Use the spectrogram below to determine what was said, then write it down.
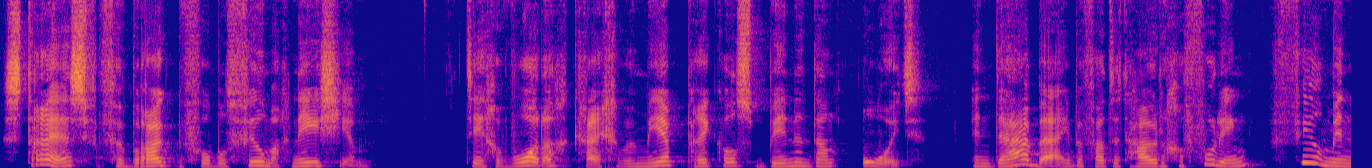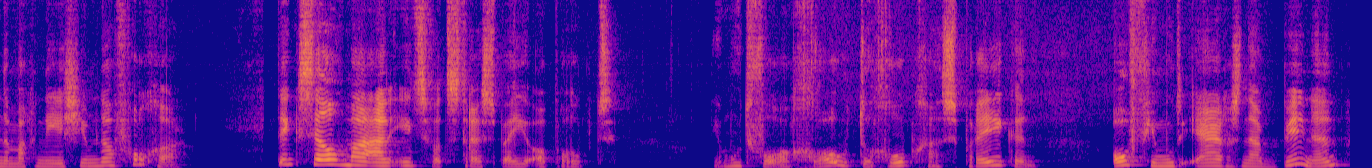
Stress verbruikt bijvoorbeeld veel magnesium. Tegenwoordig krijgen we meer prikkels binnen dan ooit. En daarbij bevat het huidige voeding veel minder magnesium dan vroeger. Denk zelf maar aan iets wat stress bij je oproept. Je moet voor een grote groep gaan spreken of je moet ergens naar binnen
